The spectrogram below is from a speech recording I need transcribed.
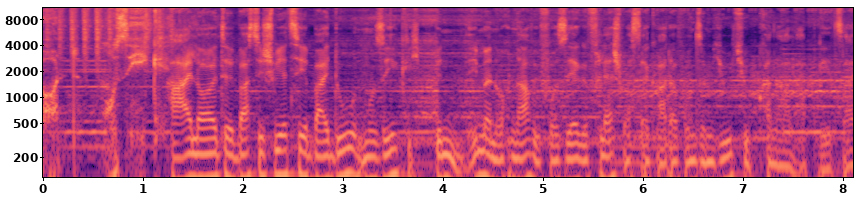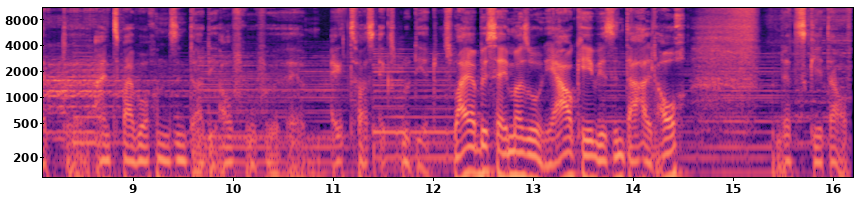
und Musik. Hi Leute, Basti Schwierz hier bei Du und Musik. Ich bin immer noch nach wie vor sehr geflasht, was da gerade auf unserem YouTube-Kanal abgeht. Seit äh, ein, zwei Wochen sind da die Aufrufe äh, etwas explodiert. Es war ja bisher immer so, ja okay, wir sind da halt auch. Und jetzt geht da auf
